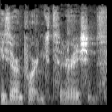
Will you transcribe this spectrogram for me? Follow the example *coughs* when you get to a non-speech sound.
these are important considerations.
